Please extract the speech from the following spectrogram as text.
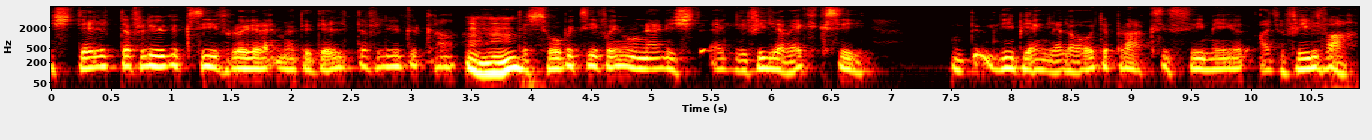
ist Deltaflüger gewesen. Früher hat man die Deltaflüger gehabt. Mhm. Das war das Hobby von ihm und er ist eigentlich viel weg gewesen. Und ich bin auch in der Praxis mehr, also vielfach.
